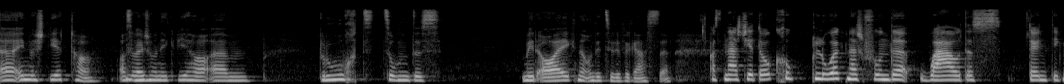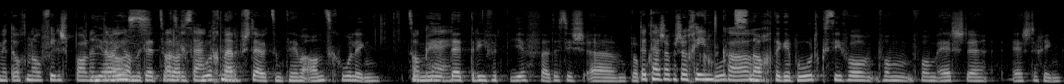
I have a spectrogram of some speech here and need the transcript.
äh, investiert habe. Also, mhm. weißt du, die ich wie habe, ähm, braucht, um das mir aneignen und jetzt wieder vergessen. Also, dann hast du ja Doku geschaut und hast gefunden, wow, das klingt mir doch noch viel spannender Ja, ich habe mir dort sogar ein Buch bestellt zum Thema Unschooling, um okay. mich dort drin vertiefen. Das ist, ähm, glaub, dort hast du aber schon Kind kurz gehabt. nach der Geburt vom, vom, vom ersten, ersten Kind.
